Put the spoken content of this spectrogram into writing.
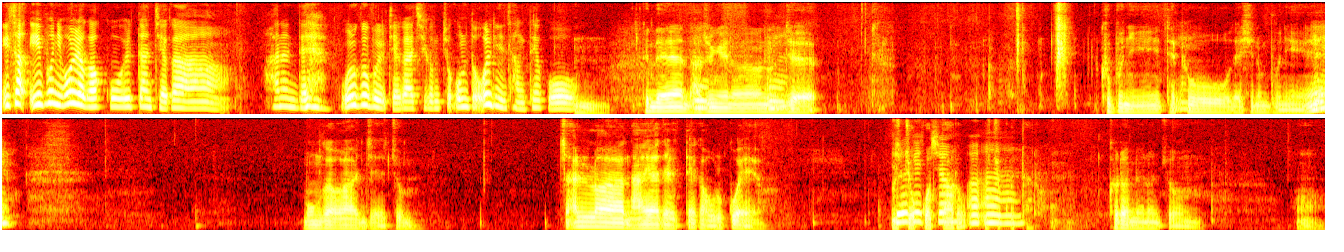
이사 이분이 올려갖고 일단 제가 하는데 월급을 제가 지금 조금 더 올린 상태고 음. 근데 나중에는 음. 이제 그분이 대표 되시는 분이 예. 뭔가가 이제 좀 잘라놔야 될 때가 올 거예요. 이쪽 것. 따로, 어, 어, 이쪽 어. 것 따로. 그러면은 좀 어,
